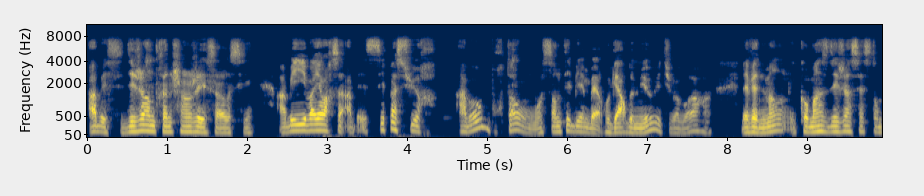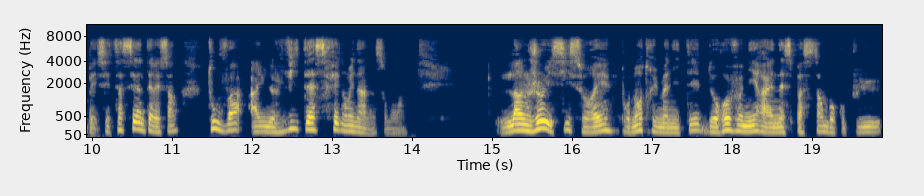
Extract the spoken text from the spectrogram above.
ah ben c'est déjà en train de changer ça aussi. Ah ben il va y avoir ça. Ah ben c'est pas sûr. Ah bon, pourtant on sentait bien. Ben regarde mieux et tu vas voir. L'événement commence déjà à s'estomper. C'est assez intéressant. Tout va à une vitesse phénoménale en ce moment. L'enjeu ici serait pour notre humanité de revenir à un espace-temps beaucoup plus,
